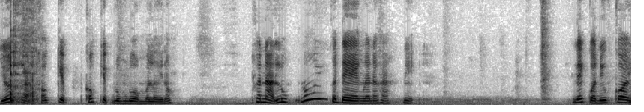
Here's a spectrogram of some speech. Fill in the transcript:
เยอะค่ะเขาเก็บเขาเก็บรวมๆมาเลยเนาะขนาดลูกน้อยก็แดงแล้วนะคะ นี่ เล็กกว่านิ้วก้อย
